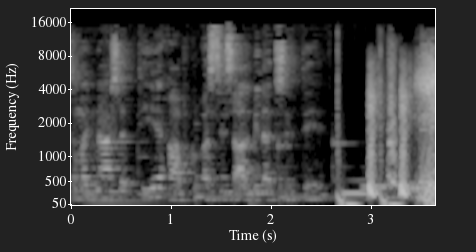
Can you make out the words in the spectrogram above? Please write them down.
समझ में आ सकती है आपको 80 साल भी लग सकते हैं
